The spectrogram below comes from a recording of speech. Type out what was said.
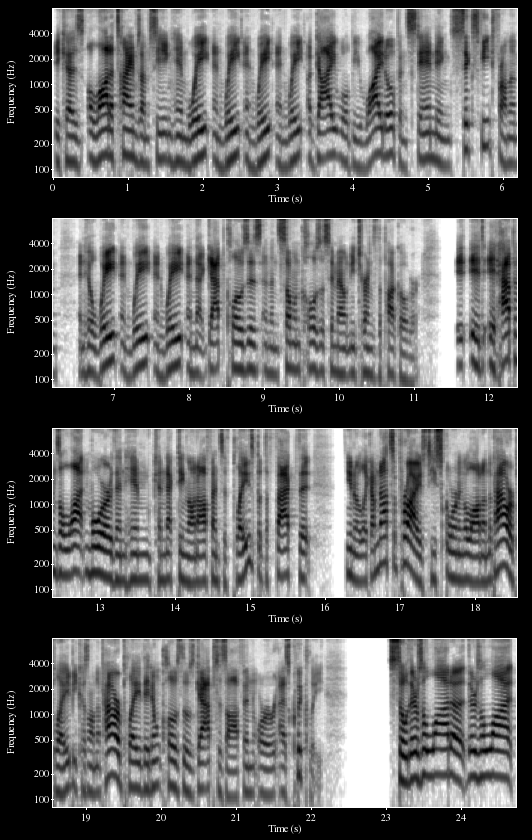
because a lot of times I'm seeing him wait and wait and wait and wait. A guy will be wide open, standing six feet from him, and he'll wait and wait and wait, and that gap closes, and then someone closes him out and he turns the puck over. It, it, it happens a lot more than him connecting on offensive plays, but the fact that, you know, like I'm not surprised he's scoring a lot on the power play because on the power play, they don't close those gaps as often or as quickly. So there's a lot of, there's a lot,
